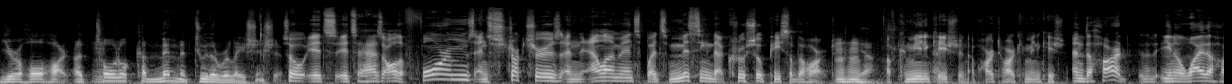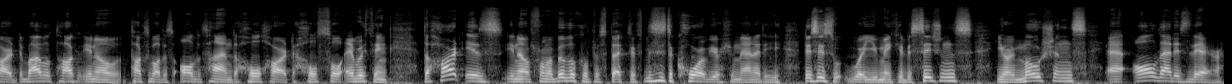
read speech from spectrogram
your whole heart, a total commitment to the relationship. So it's, it's, it has all the forms and structures and elements, but it's missing that crucial piece of the heart Yeah. of communication, of heart to heart communication. And the heart, you know, why the heart? The Bible talk, you know, talks about this all the time. The whole heart, the whole soul, everything. The heart is, you know, from a biblical perspective, this is the core of your humanity. This is where you make your decisions, your emotions, uh, all that is there.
